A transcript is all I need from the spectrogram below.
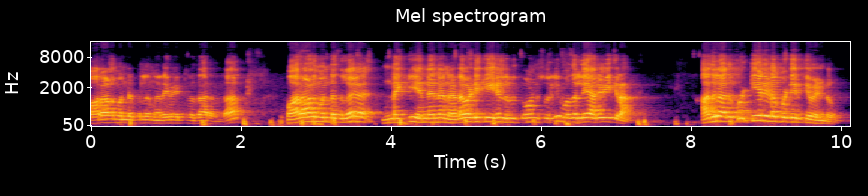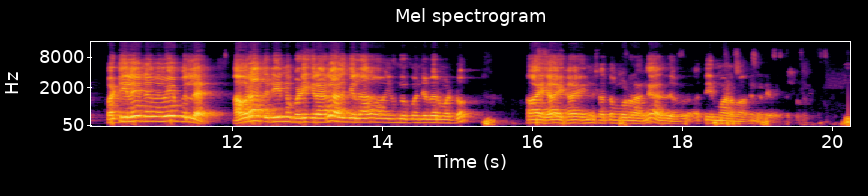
பாராளுமன்றத்துல நிறைவேற்றதா இருந்தால் பாராளுமன்றத்துல இன்னைக்கு என்னென்ன நடவடிக்கைகள் இருக்கும்னு சொல்லி முதல்ல அறிவிக்கிறாங்க. அதுல அது பட்டியலிடப்பட்டிருக்க வேண்டும். பட்டியலே இல்லை அவரா திடீர்னு படிக்கிறாரு அதுக்கு எல்லாரும் இவங்க கொஞ்சம் பேர் மட்டும் ஹாய் ஹாய் ஹாய்ன்னு சத்தம் போடுறாங்க. அது தீர்மானமாக நிறைவேற்றப்படுது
